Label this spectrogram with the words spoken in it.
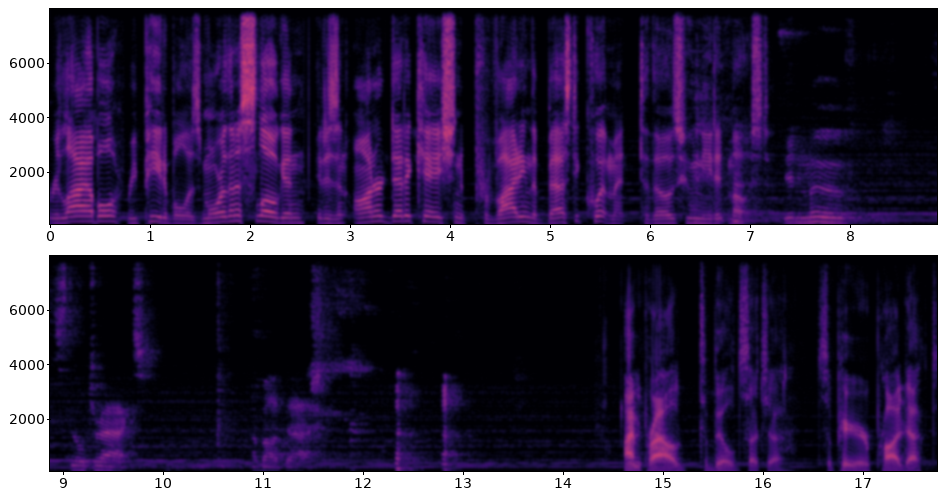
reliable, repeatable is more than a slogan, it is an honored dedication to providing the best equipment to those who need it most. Didn't move, still tracks. How about that? I'm proud to build such a superior product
